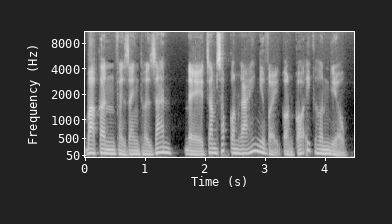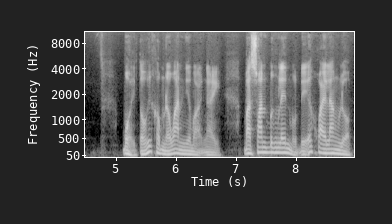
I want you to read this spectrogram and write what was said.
Bà cần phải dành thời gian Để chăm sóc con gái như vậy còn có ích hơn nhiều. Buổi tối không nấu ăn như mọi ngày, Bà Soan bưng lên một đĩa khoai lang luộc.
